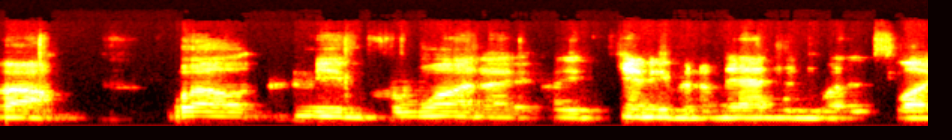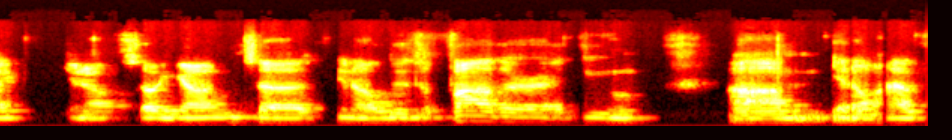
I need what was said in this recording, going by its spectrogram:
Wow. Well, I mean, for one, I, I can't even imagine what it's like, you know, so young to, you know, lose a father. I do, um, you know, have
